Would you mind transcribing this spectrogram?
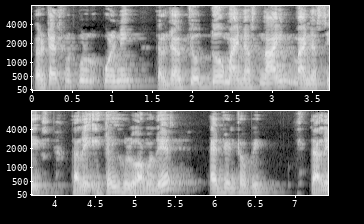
তাহলে ট্রান্সপোর্ট করে নিই। তাহলে এটা চোদ্দ মাইনাস নাইন মাইনাস সিক্স তাহলে এটাই হলো আমাদের অ্যাডজেন্ট অফ তাহলে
